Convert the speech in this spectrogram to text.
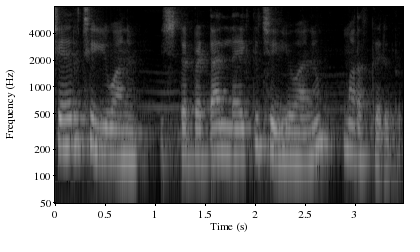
ഷെയർ ചെയ്യുവാനും ഇഷ്ടപ്പെട്ടാൽ ലൈക്ക് ചെയ്യുവാനും മറക്കരുത്.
